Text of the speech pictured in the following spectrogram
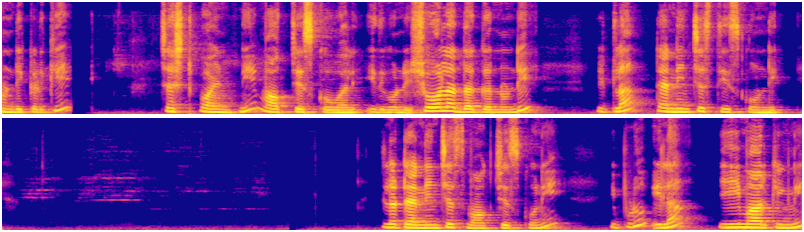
నుండి ఇక్కడికి చెస్ట్ పాయింట్ని మార్క్ చేసుకోవాలి. ఇదిగోండి షోలర్ దగ్గర నుండి ఇట్లా టెన్ ఇంచెస్ తీసుకోండి. ఇలా టెన్ ఇంచెస్ మార్క్ చేసుకొని ఇప్పుడు ఇలా ఈ మార్కింగ్ని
